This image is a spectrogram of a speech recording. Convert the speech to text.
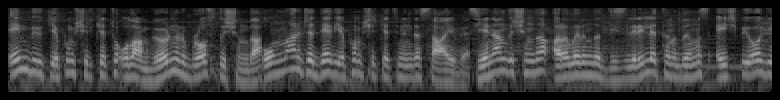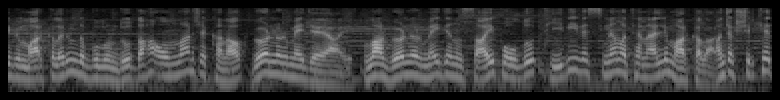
en büyük yapım şirketi olan Warner Bros dışında onlarca dev yapım şirketinin de sahibi. CNN dışında aralarında dizileriyle tanıdığımız HBO gibi markaların da bulunduğu daha onlarca kanal Warner Media'ya ait. Bunlar Warner Media'nın sahip olduğu TV ve sinema temelli markalar. Ancak şirket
